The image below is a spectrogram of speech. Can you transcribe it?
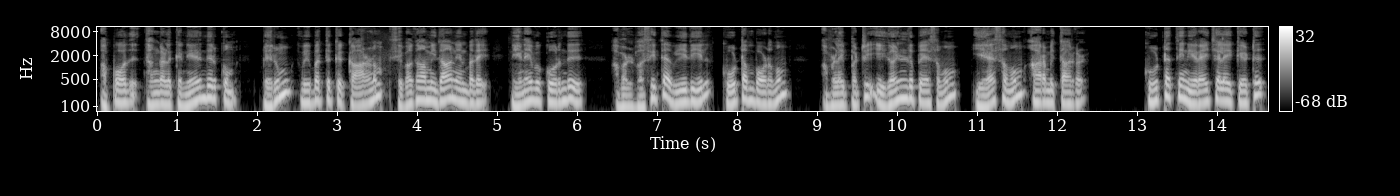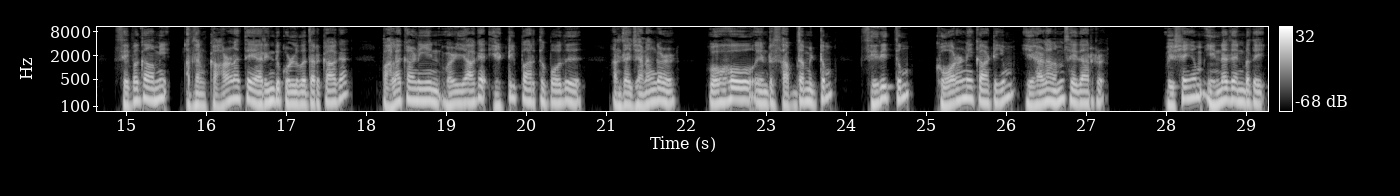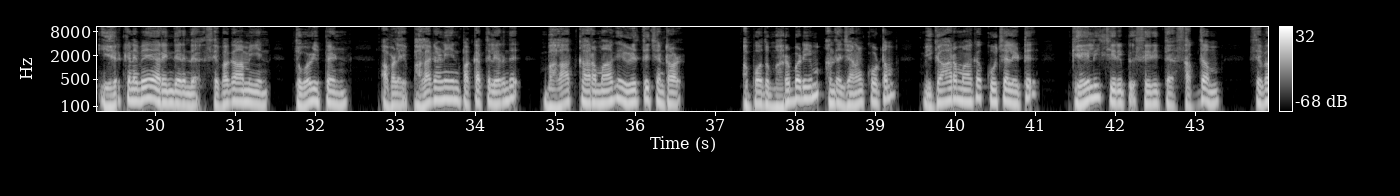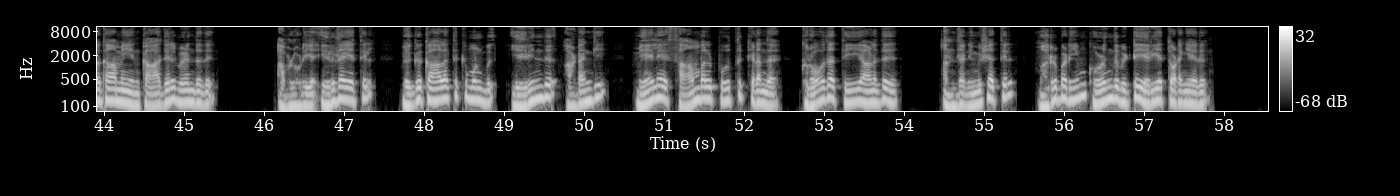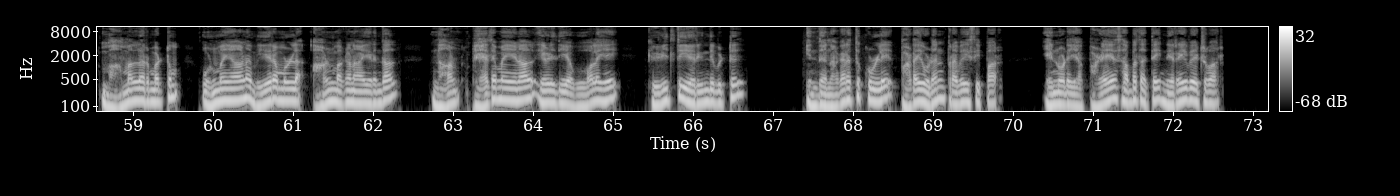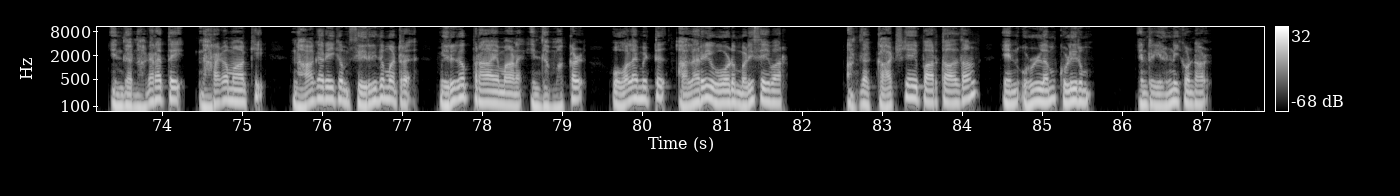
அப்போது தங்களுக்கு நேர்ந்திருக்கும் பெரும் விபத்துக்கு காரணம் சிவகாமிதான் என்பதை நினைவு கூர்ந்து அவள் வசித்த வீதியில் கூட்டம் போடவும் அவளைப் பற்றி இகழ்ந்து பேசவும் ஏசவும் ஆரம்பித்தார்கள். கூட்டத்தின் இறைச்சலை கேட்டு சிவகாமி அதன் காரணத்தை அறிந்து கொள்வதற்காக பலகணியின் வழியாக எட்டி பார்த்தபோது அந்த ஜனங்கள் ஓஹோ என்று சப்தமிட்டும் சிரித்தும் கோரணை காட்டியும் ஏளனம் செய்தார்கள். விஷயம் இன்னதென்பதை ஏற்கனவே அறிந்திருந்த சிவகாமியின் தோழிப்பெண் அவளை பலகணியின் பக்கத்திலிருந்து பலாத்காரமாக இழுத்துச் சென்றாள். அப்போது மறுபடியும் அந்த ஜனக்கூட்டம் விகாரமாக கூச்சலிட்டு கேலி சிரிப்பு சிரித்த சப்தம் சிவகாமியின் காதில் விழுந்தது. அவளுடைய இருதயத்தில் வெகு காலத்துக்கு முன்பு எரிந்து அடங்கி மேலே சாம்பல் பூத்து கிடந்த குரோத தீயானது அந்த நிமிஷத்தில் மறுபடியும் கொழுந்துவிட்டு எரியத் தொடங்கியது. மாமல்லர் மட்டும் உண்மையான வீரமுள்ள ஆண்மகனாயிருந்தால் நான் பேதமையினால் எழுதிய ஓலையை கிழித்து எறிந்துவிட்டு இந்த நகரத்துக்குள்ளே படையுடன் பிரவேசிப்பார். என்னுடைய பழைய சபதத்தை நிறைவேற்றுவார். இந்த நகரத்தை நரகமாக்கி நாகரிகம் சிறிதுமற்ற மிருகப்பிராயமான இந்த மக்கள் ஓலமிட்டு அலறி ஓடும்படி செய்வார். அந்த காட்சியை பார்த்தால்தான் என் உள்ளம் குளிரும் என்று எண்ணிக்கொண்டாள்.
